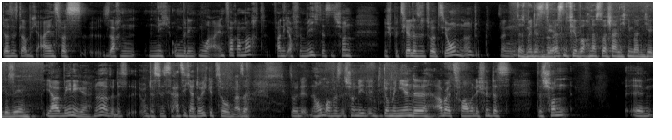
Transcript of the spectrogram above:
Das ist, glaube ich, eins, was Sachen nicht unbedingt nur einfacher macht. Fand ich auch für mich. Das ist schon eine spezielle Situation. Ne? Sagen, also mindestens die ersten vier Wochen hast du wahrscheinlich niemanden hier gesehen. Ja, wenige. Ne? Also das, und das ist, hat sich ja durchgezogen. Also so Homeoffice ist schon die, die dominierende Arbeitsform und ich finde das, das schon, ähm,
